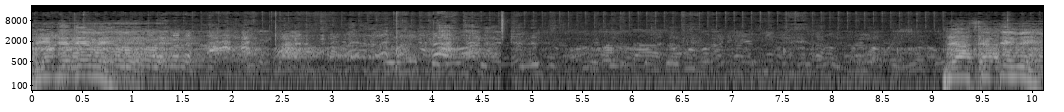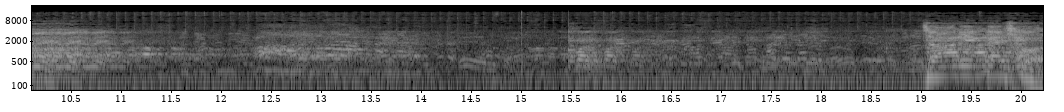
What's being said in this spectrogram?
रीड देते हुए प्रयास करते हुए। चार एक का स्कोर।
